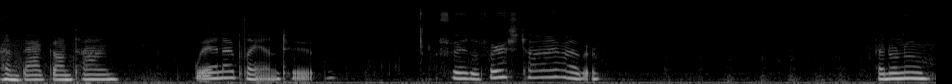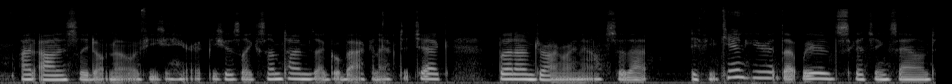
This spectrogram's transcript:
I'm back on time when I plan to. For the first time ever. I don't know. I honestly don't know if you can hear it because, like, sometimes I go back and I have to check, but I'm drawing right now, so that if you can hear it, that weird sketching sound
